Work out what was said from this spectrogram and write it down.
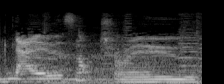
No, it's not true.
